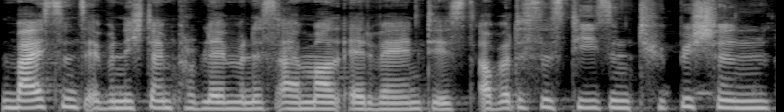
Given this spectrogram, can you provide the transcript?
meistens eben nicht ein Problem, wenn es einmal erwähnt ist, aber das ist diesen typischen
